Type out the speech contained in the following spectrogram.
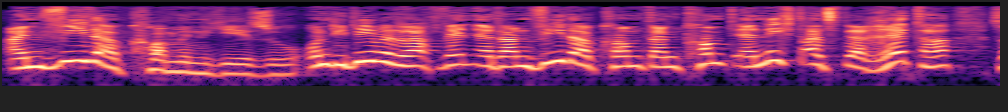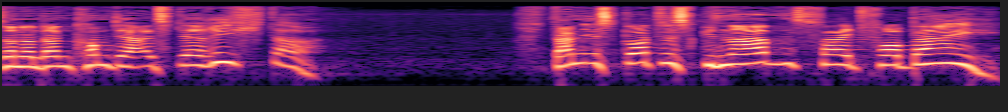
ein Wiederkommen Jesu. Und die Bibel sagt, wenn er dann wiederkommt, dann kommt er nicht als der Retter, sondern dann kommt er als der Richter. Dann ist Gottes Gnadenzeit vorbei.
